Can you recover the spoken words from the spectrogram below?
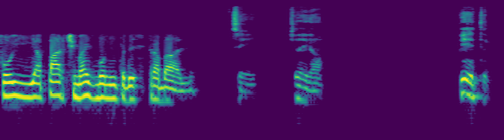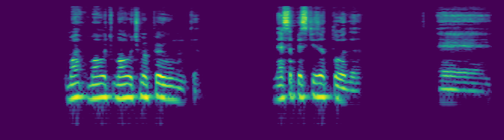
foi a parte mais bonita desse trabalho. Sim, que legal. Peter, uma, uma, uma última pergunta. Nessa pesquisa toda, é,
